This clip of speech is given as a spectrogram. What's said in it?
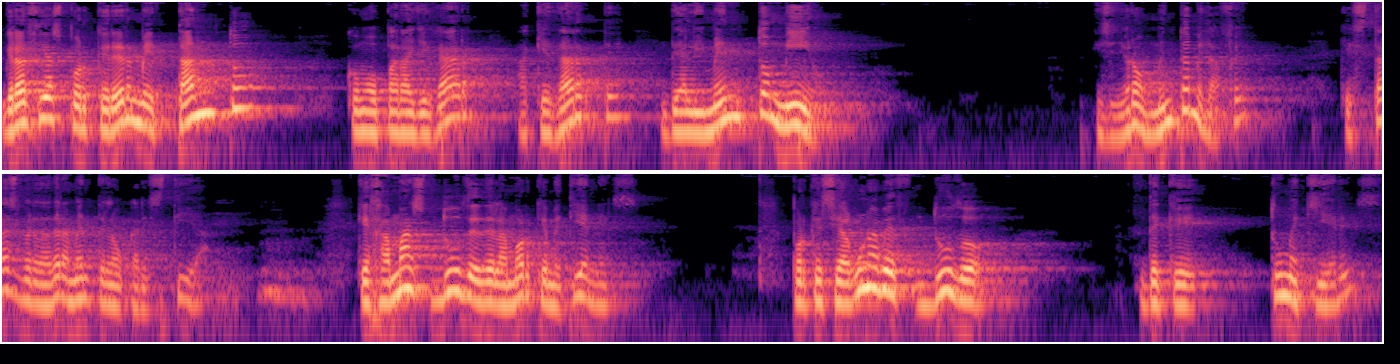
Gracias por quererme tanto como para llegar a quedarte de alimento mío. Y Señor, aumentame la fe, que estás verdaderamente en la Eucaristía, que jamás dude del amor que me tienes, porque si alguna vez dudo de que tú me quieres,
